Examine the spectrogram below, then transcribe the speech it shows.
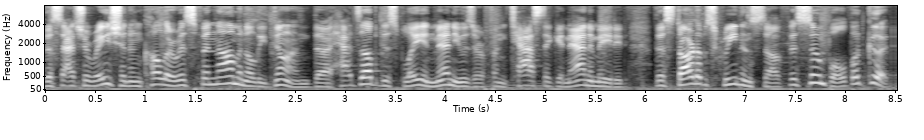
The saturation and color is phenomenally done. The heads-up display and menus are fantastic and animated. The startup screen and stuff is simple but good.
